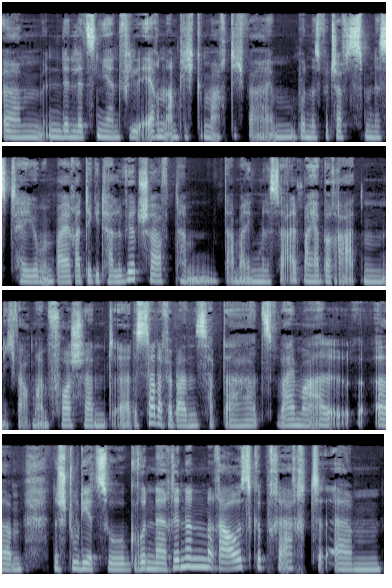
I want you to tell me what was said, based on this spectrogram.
ähm, in den letzten Jahren viel ehrenamtlich gemacht. Ich war im Bundeswirtschaftsministerium im Beirat Digitale Wirtschaft, haben damaligen Minister Altmaier beraten. Ich war auch mal im Vorstand äh, des Startup-Verbands, habe da zweimal ähm, eine Studie zu Gründerinnen rausgebracht. Ähm,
